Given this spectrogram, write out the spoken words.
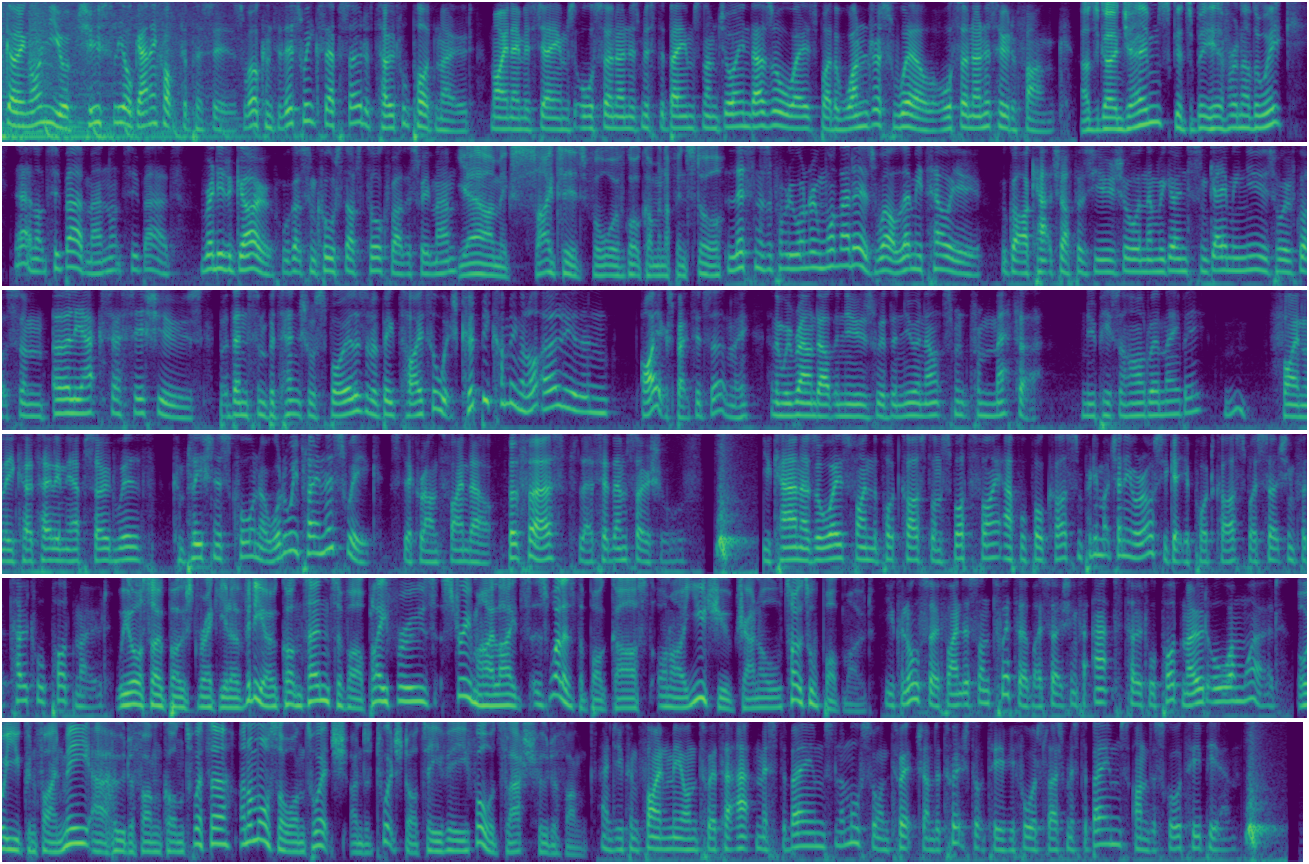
What's going on, you obtusely organic octopuses? Welcome to this week's episode of Total Pod Mode. My name is James, also known as Mr. Bames, and I'm joined, as always, by the wondrous Will, also known as Funk. How's it going, James? Good to be here for another week. Yeah, not too bad, man. Not too bad. Ready to go. We've got some cool stuff to talk about this week, man. Yeah, I'm excited for what we've got coming up in store. Listeners are probably wondering what that is. Well, let me tell you. We've got our catch up as usual, and then we go into some gaming news where we've got some early access issues, but then some potential spoilers of a big title, which could be coming a lot earlier than I expected, certainly. And then we round out the news with a new announcement from Meta. New piece of hardware, maybe? Mm. Finally, curtailing the episode with Completionist Corner. What are we playing this week? Stick around to find out. But first, let's hit them socials. You can, as always, find the podcast on Spotify, Apple Podcasts, and pretty much anywhere else you get your podcasts by searching for Total Pod Mode. We also post regular video content of our playthroughs, stream highlights, as well as the podcast on our YouTube channel, Total Pod Mode. You can also find us on Twitter by searching for at Total Pod Mode, all one word. Or you can find me at Whodahfunk on Twitter, and I'm also on Twitch under twitch.tv forward slash Whodahfunk. And you can find me on Twitter at Mr. Bames, and I'm also on Twitch under twitch.tv forward slash Mr. Bames underscore TPM.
